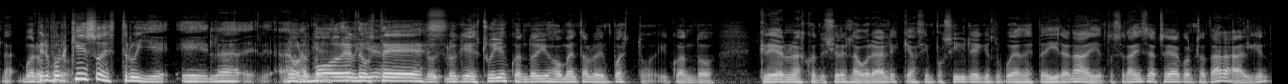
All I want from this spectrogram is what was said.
la, bueno, pero, ¿por qué eso destruye eh, la, no, lo modo de ustedes? Lo, que destruye es cuando ellos aumentan los impuestos y cuando crean unas condiciones laborales que hacen imposible que tú puedas despedir a nadie. Entonces nadie se atreve a contratar a alguien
